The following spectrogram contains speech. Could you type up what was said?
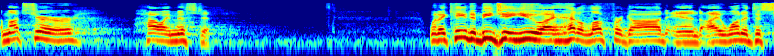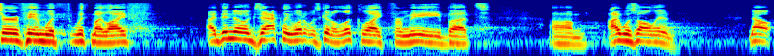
I'm not sure how I missed it. When I came to BJU, I had a love for God and I wanted to serve Him with, with my life. I didn't know exactly what it was going to look like for me, but um, I was all in. Now,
